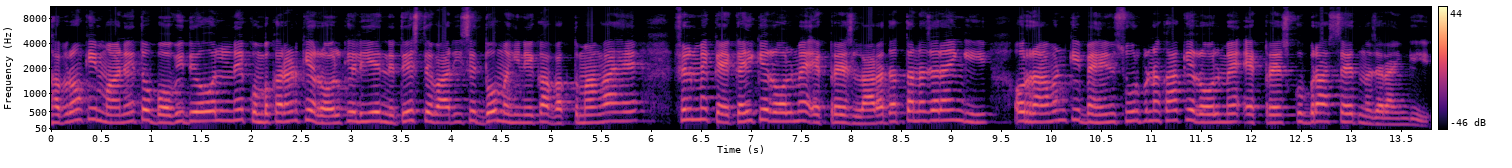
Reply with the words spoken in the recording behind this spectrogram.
खबरों की माने तो बॉबी देओल ने कुंभकर्ण के रोल के लिए नितेश तिवारी से दो महीने का वक्त मांगा है। फ़िल्म में कैकई के रोल में एक्ट्रेस लारा दत्ता नज़र आएँगी और रावण की बहन सूर्पनखा के रोल में एक्ट्रेस कुबरा सैद नज़र आएँगी।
